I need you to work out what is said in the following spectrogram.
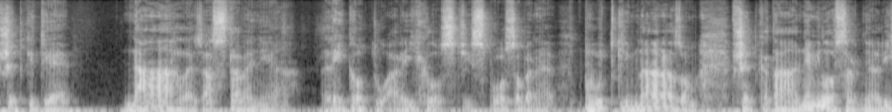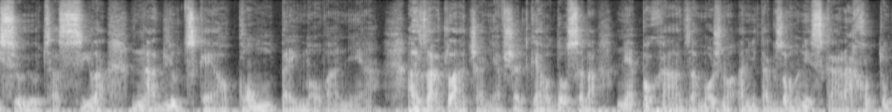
všetky tie náhle zastavenia, ligotu a rýchlosti spôsobené prudkým nárazom, všetka tá nemilosrdne lisujúca sila nadľudského komprimovania a zatláčania všetkého do seba nepochádza možno ani tak z ohniska rachotu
